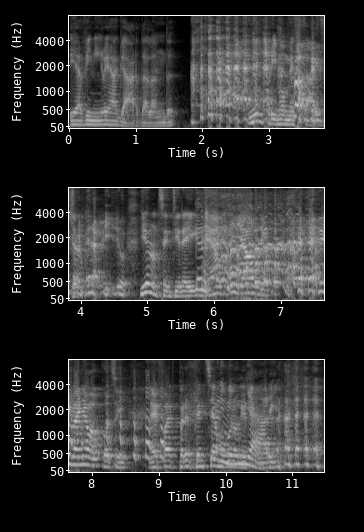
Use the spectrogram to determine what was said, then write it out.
e a venire a Gardaland. Nel primo messaggio. meraviglioso. Io non sentirei neanche gli audio. Rimaniamo così. E fa- pre- pensiamo quello che Ignari. fa.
